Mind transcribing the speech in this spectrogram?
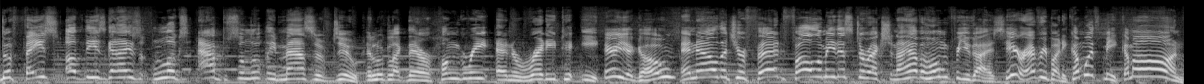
The face of these guys looks absolutely massive too. They look like they're hungry and ready to eat. Here you go. And now that you're fed, follow me this direction. I have a home for you guys. Here, everybody, come with me. Come on.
